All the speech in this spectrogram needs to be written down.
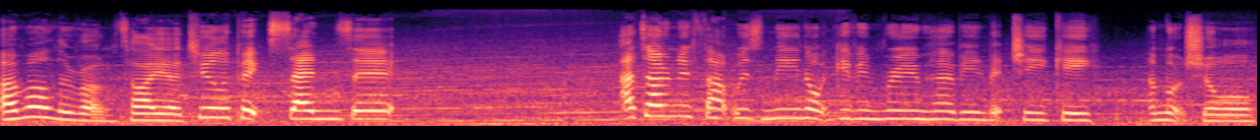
I'm on the wrong tyre. Tulipix sends it. I don't know if that was me not giving room, her being a bit cheeky. I'm not sure.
